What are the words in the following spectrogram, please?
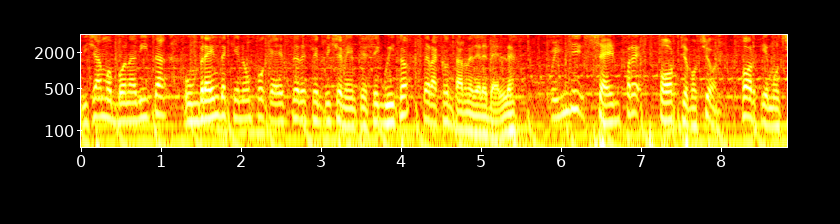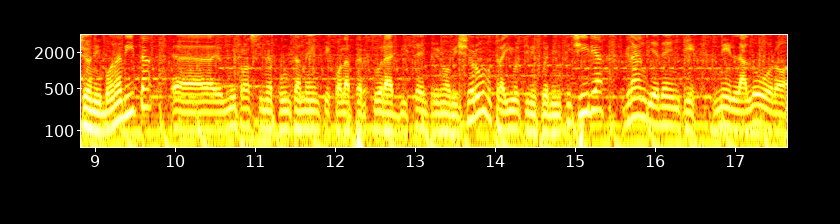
Diciamo Bonavita, un brand che non può che essere semplicemente seguito per raccontarne delle belle. Quindi sempre forti emozioni. Forti emozioni buona vita, eh, nei prossimi appuntamenti con l'apertura di sempre nuovi showroom, tra gli ultimi quelli in Sicilia, grandi eventi nella loro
